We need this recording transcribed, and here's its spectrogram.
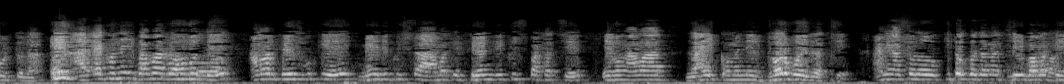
করতো না। আর এখন এই বাবার রহমতে আমার ফেসবুকে মেয়ে রিকোয়েস্টটা আমাকে ফ্রেন্ড রিকোয়েস্ট পাঠাচ্ছে এবং আমার লাইক কমেন্টের ঝড় বয়ে যাচ্ছে। আমি আসলে কৃতজ্ঞ জানাচ্ছি এই বাবাকে।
